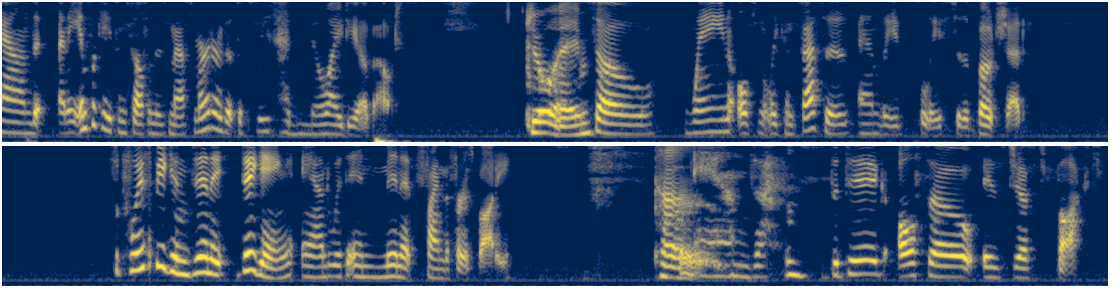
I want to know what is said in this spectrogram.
And and he implicates himself in this mass murder that the police had no idea about. Joy. So Wayne ultimately confesses and leads police to the boat shed. So police begin din- digging and within minutes find the first body. Cause And Mm. the dig also is just fucked.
